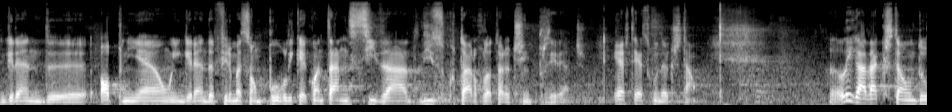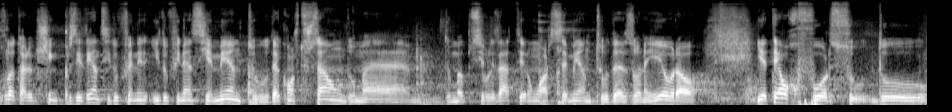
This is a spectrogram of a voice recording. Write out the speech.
grande opinião e grande afirmação pública quanto à necessidade de executar o relatório dos cinco presidentes. Esta é a segunda questão. Ligada à questão do relatório dos cinco presidentes e do, financiamento, da construção de uma, de uma possibilidade de ter um orçamento da zona euro e até ao reforço do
